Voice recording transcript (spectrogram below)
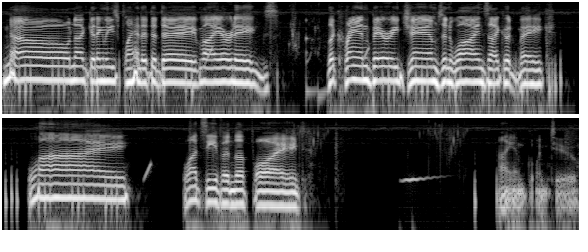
No, not getting these planted today. My earnings. The cranberry jams and wines I could make. Why? What's even the point? I am going to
